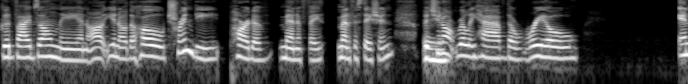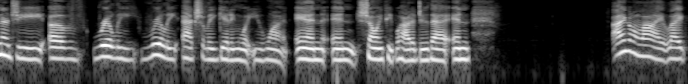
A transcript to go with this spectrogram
good vibes only and all, you know, the whole trendy part of manifest manifestation, but you Mhm. don't really have the real energy of really really actually getting what you want and and showing people how to do that and I ain't gonna lie, like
